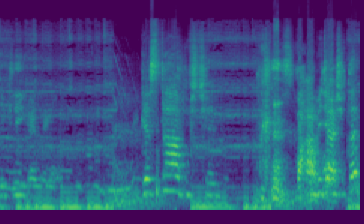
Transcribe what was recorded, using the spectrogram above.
Nie klikaj tego. Gestapo. Gestapo. A widziałaś tym?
